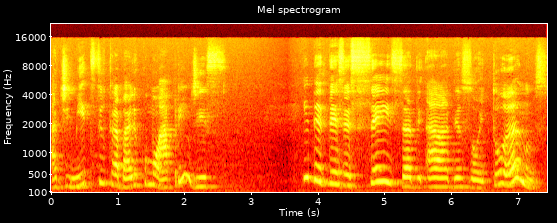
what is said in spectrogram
admite-se o trabalho como aprendiz. E de 16 a 18 anos,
